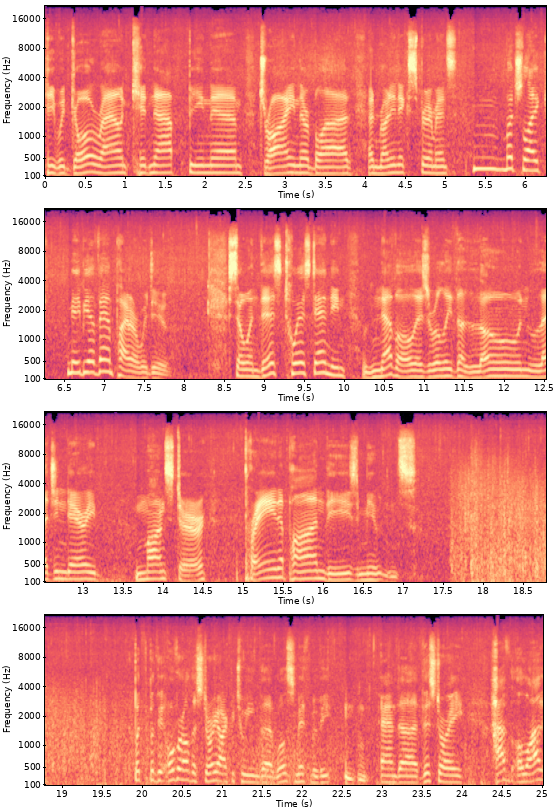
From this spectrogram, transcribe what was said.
he would go around kidnapping them, drawing their blood, and running experiments, hmm, much like maybe a vampire would do. So, in this twist ending, Neville is really the lone legendary monster preying upon these mutants. But, but the overall the story arc between the Will Smith movie and uh, this story have a lot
